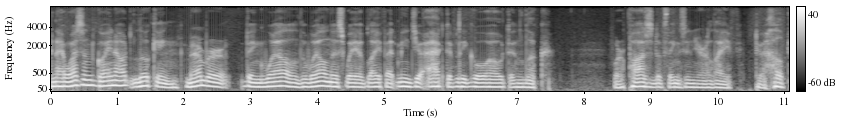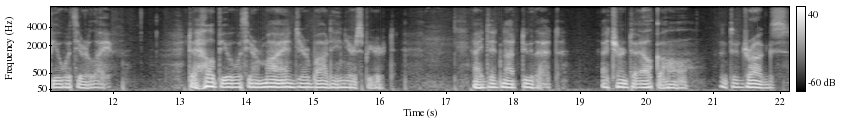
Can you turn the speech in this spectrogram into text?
And I wasn't going out looking. Remember, being well, the wellness way of life, that means you actively go out and look for positive things in your life to help you with your life, to help you with your mind, your body, and your spirit. I did not do that. I turned to alcohol and to drugs.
